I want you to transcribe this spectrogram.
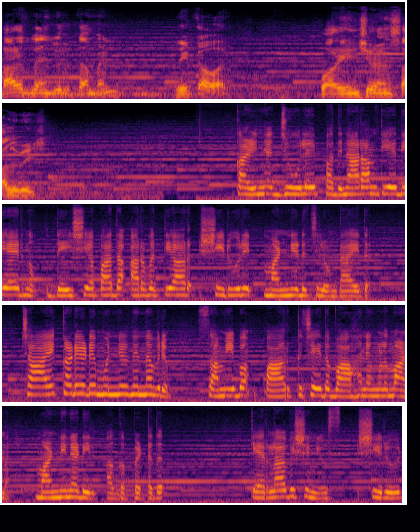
Bharat will come and recover for insurance salvation. കഴിഞ്ഞ ജൂലൈ പതിനാറാം തീയതിയായിരുന്നു ദേശീയപാത അറുപത്തിയാറ് ഷിരൂരിൽ മണ്ണിടിച്ചിലുണ്ടായത്. ചായക്കടയുടെ മുന്നിൽ നിന്നവരും സമീപം പാർക്ക് ചെയ്ത വാഹനങ്ങളുമാണ് മണ്ണിനടിയിൽ അകപ്പെട്ടത്. Kerala vision news Shirur.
